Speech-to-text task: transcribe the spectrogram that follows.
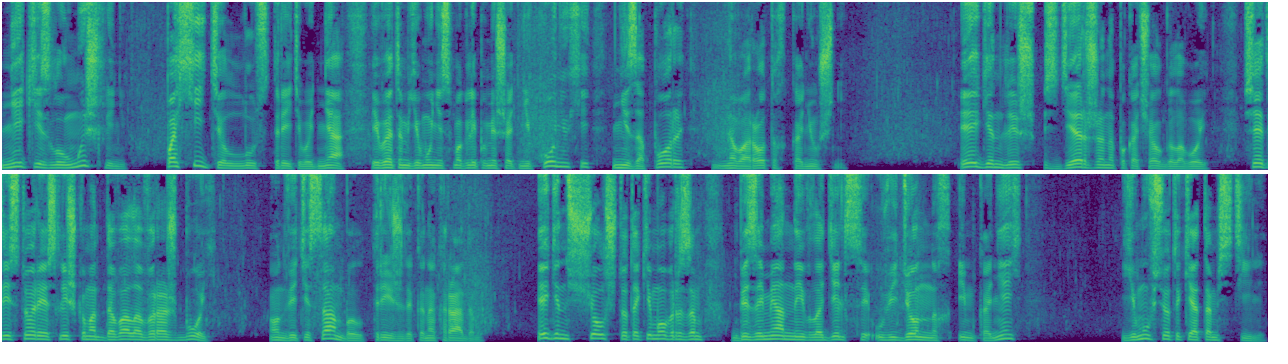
некий злоумышленник похитил Луз третьего дня, и в этом ему не смогли помешать ни конюхи, ни запоры на воротах конюшни. Эгин лишь сдержанно покачал головой. Вся эта история слишком отдавала ворожбой. Он ведь и сам был трижды конокрадом. Эгин счел, что таким образом безымянные владельцы уведенных им коней ему все-таки отомстили.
